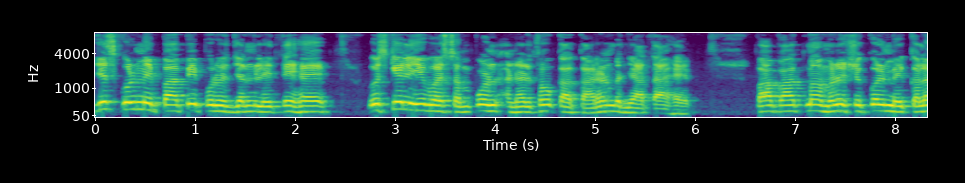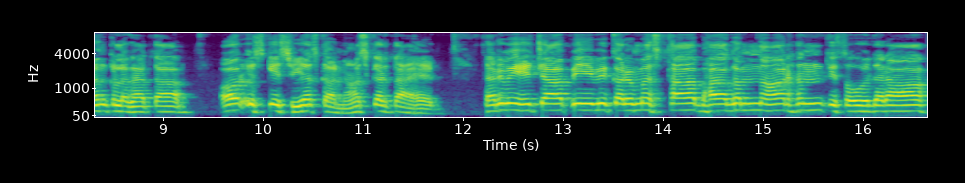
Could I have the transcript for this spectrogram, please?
जिस कुल में पापी पुरुष जन्म लेते हैं, उसके लिए वह संपूर्ण अनर्थों का कारण बन जाता है। पापात्मा मनुष्य कुल में कलंक लगाता और उसके सुयस का नाश करता है। सर्वे चापे विकर्मस्था भागम नारहंति सोदरा।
